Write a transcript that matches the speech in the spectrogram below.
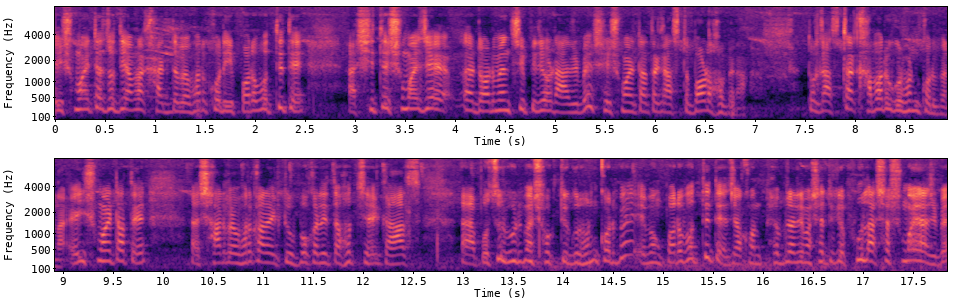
এই সময়টা যদি আমরা খাদ্য ব্যবহার করি, পরবর্তীতে শীতের সময় যে ডরমেন্সি পিরিয়ড আসবে, সেই সময়টাতে গাছটা বড় হবে না। তো গাছটা খাবারও গ্রহণ করবে না। এই সময়টাতে সার ব্যবহার করার একটি উপকারিতা হচ্ছে। গাছ প্রচুর পরিমাণ শক্তি গ্রহণ করবে এবং পরবর্তীতে যখন ফেব্রুয়ারি মাসের দিকে ফুল আসার সময় আসবে,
